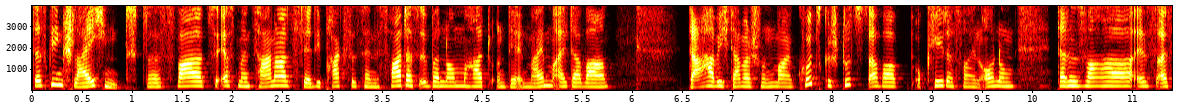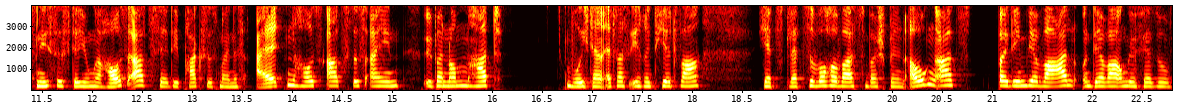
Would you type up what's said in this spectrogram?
das ging schleichend. Das war zuerst mein Zahnarzt, der die Praxis seines Vaters übernommen hat und der in meinem Alter war. Da habe ich damals schon mal kurz gestutzt, aber okay, das war in Ordnung. Dann war es als nächstes der junge Hausarzt, der die Praxis meines alten Hausarztes ein übernommen hat, wo ich dann etwas irritiert war. Jetzt letzte Woche war es zum Beispiel ein Augenarzt, bei dem wir waren und der war ungefähr so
